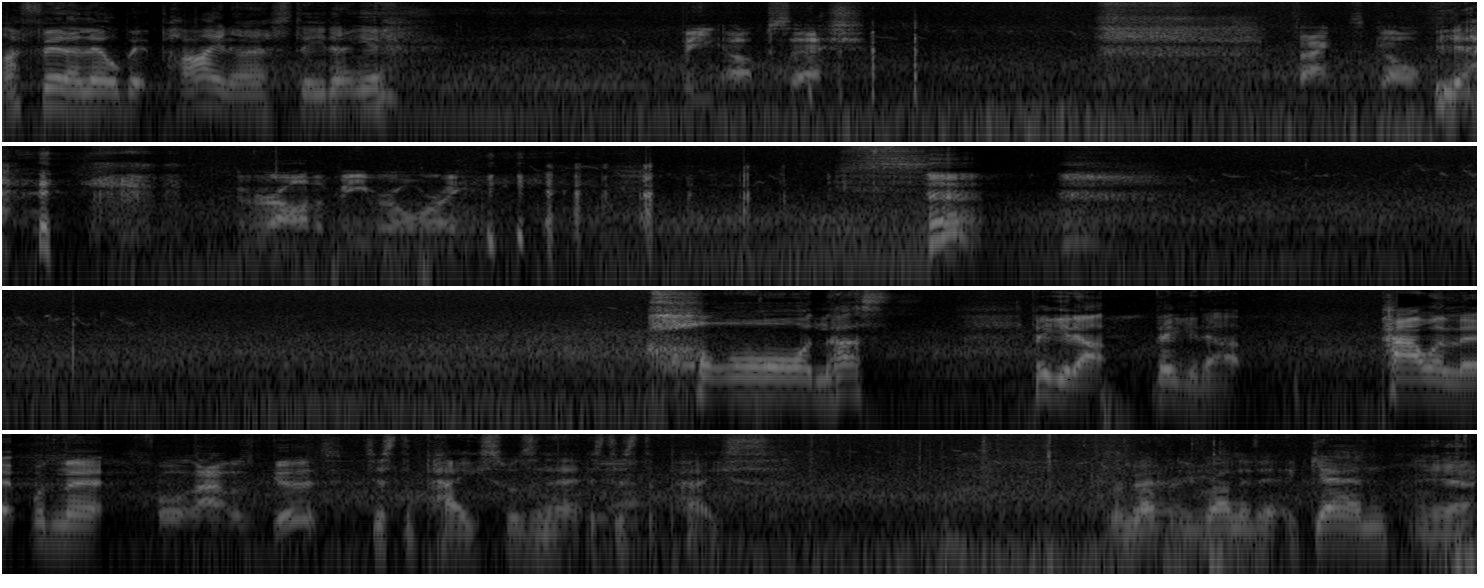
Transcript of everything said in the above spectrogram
I feel a little bit Pinehurst-y, don't you? Beat up sesh. Thanks, golf. Yeah. Rather be Rory. oh, nice. Pick it up, pick it up. Power lip, wouldn't it? Thought that was good. Just the pace, wasn't it? It's Yeah. just the pace. A lovely run at it again. Yeah.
